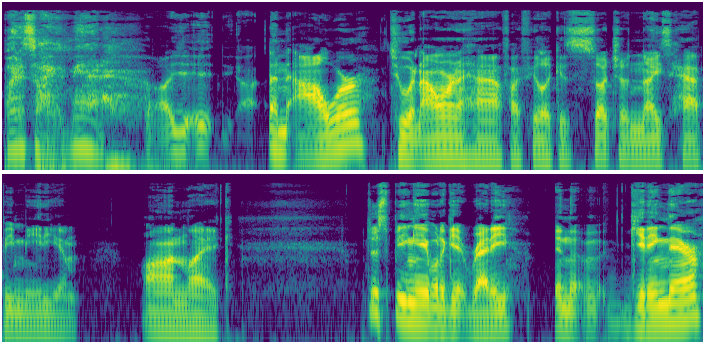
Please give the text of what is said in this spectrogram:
But it's like, man, uh, it, an hour to an hour and a half, I feel like is such a nice happy medium on like just being able to get ready in the getting there.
